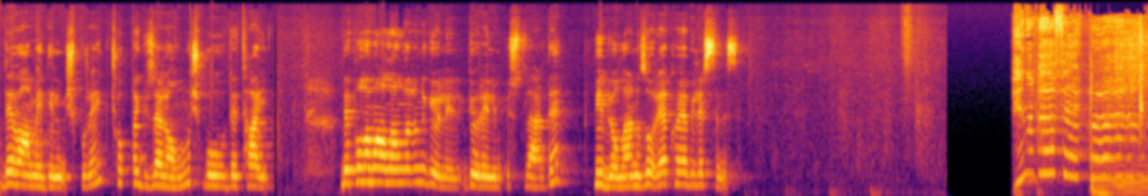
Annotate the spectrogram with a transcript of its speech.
devam edilmiş bu renk. Çok da güzel olmuş bu detay. Depolama alanlarını göre- görelim üstlerde. Biblolarınızı oraya koyabilirsiniz. In a perfect world,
